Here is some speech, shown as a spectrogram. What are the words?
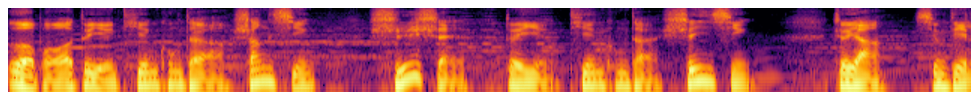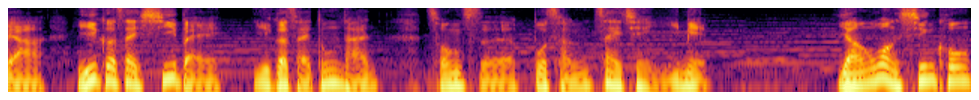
鄂伯对应天空的商星，石神。对应天空的申星，这样兄弟俩一个在西北，一个在东南，从此不曾再见一面。仰望星空，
